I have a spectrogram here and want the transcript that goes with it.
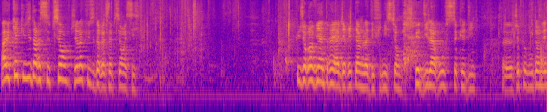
avec accusé de réception. J'ai l'accusé de réception ici. Puis je reviendrai à l'iritem la définition, ce que dit Larousse, ce que dit. Euh, je peux vous donner.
